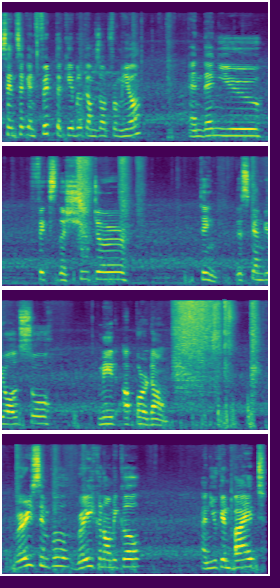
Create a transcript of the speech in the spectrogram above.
sensor can fit the cable comes out from here. And then you fix the shooter thing. This can be also made up or down very simple, very economical, and you can buy it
